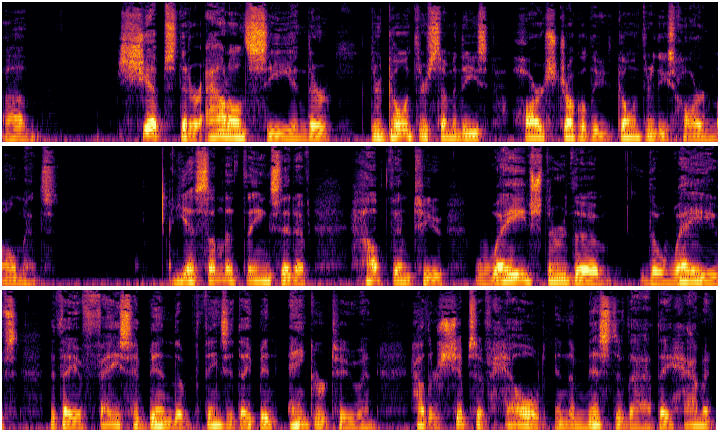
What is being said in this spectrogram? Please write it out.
um, ships that are out on sea, and they're they're going through some of these hard struggle, they're going through these hard moments. Yes, some of the things that have helped them to wage through the the waves that they have faced have been the things that they've been anchored to and how their ships have held in the midst of that. They haven't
